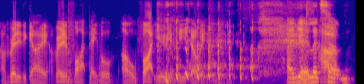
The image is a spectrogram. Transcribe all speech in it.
I'm ready to go. I'm ready to fight people. I'll fight you if you tell me. And yeah, let's Um, um,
